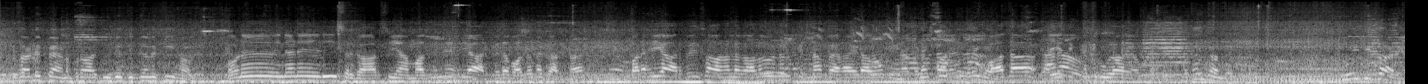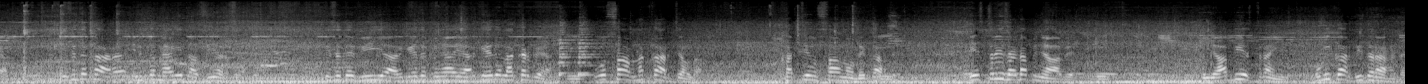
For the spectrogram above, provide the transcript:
ਕਿ ਸਾਡੇ ਭੈਣ ਭਰਾ ਦੂਜੇ ਚੀਜ਼ਾਂ ਦਾ ਕੀ ਹਾਲ ਹੈ। ਹੁਣ ਇਹਨਾਂ ਨੇ ਜਿਹੜੀ ਸਰਕਾਰ ਸੀ ਆਮ ਆਦਮੀ ਨੇ 1000 ਰੁਪਏ ਦਾ ਵਾਅਦਾ ਤਾਂ ਕਰਤਾ ਪਰ 1000 ਰੁਪਏ ਦੇ ਹਿਸਾਬ ਨਾਲ ਲਗਾ ਲਓ ਇਹਨਾਂ ਨੂੰ ਕਿੰਨਾ ਪੈਸਾ ਜਿਹੜਾ ਉਹ ਦੇਣਾ ਪੈਣਾ ਪਰ ਵਾਅਦਾ ਇਹ ਤੱਕ ਨਹੀਂ ਪੂਰਾ ਹੋਇਆ। ਪਤਾ ਹੀ ਗੱਲ ਹੈ। ਕੋਈ ਵੀ ਘਰ ਆ ਕਿਸੇ ਦੇ ਘਰ ਇਨਕਮ ਹੈਗੀ 10000 ਰੁਪਏ। ਕਿਸੇ ਦੇ 20000 ਕਿਸੇ ਦੇ 50000 ਕਿਸੇ ਦੇ ਲੱਖ ਰੁਪਇਆ। ਉਸ ਹਿਸਾਬ ਨਾਲ ਘਰ ਚੱਲਦਾ। ਖਰਚੇ ਉਸ ਹਿਸਾਬ ਨਾਲ ਆਉਂਦੇ ਘਰ ਦੇ। ਇਸ ਤਰ੍ਹਾਂ ਹੀ ਸਾਡਾ ਪੰਜਾਬ ਹੈ। ਪੰਜਾਬ ਵੀ ਇਸ ਤਰ੍ਹਾਂ ਹੀ ਹੈ। ਉਹ ਵੀ ਘਰ ਦੀ ਤਰ੍ਹਾਂ ਸਾਡਾ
